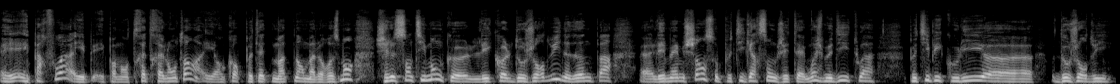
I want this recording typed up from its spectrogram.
et, et parfois, et, et pendant très très longtemps, et encore peut-être maintenant malheureusement, j'ai le sentiment que l'école d'aujourd'hui ne donne pas les mêmes chances aux petits garçons que j'étais. Moi je me dis, toi, petit Picouli euh, d'aujourd'hui,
